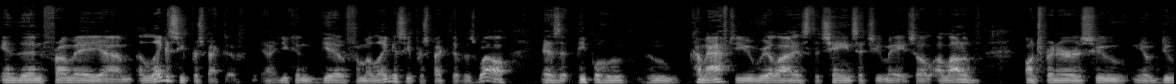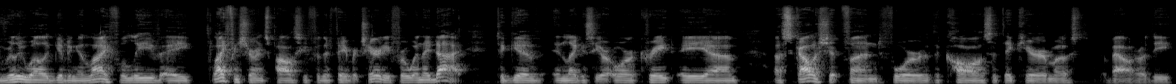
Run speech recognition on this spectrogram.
And then from a, um, a legacy perspective, uh, you can give from a legacy perspective as well as that people who who come after you realize the change that you made. So a lot of entrepreneurs who you know do really well at giving in life will leave a life insurance policy for their favorite charity for when they die to give in legacy or, or create a, um, a scholarship fund for the cause that they care most about or the,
